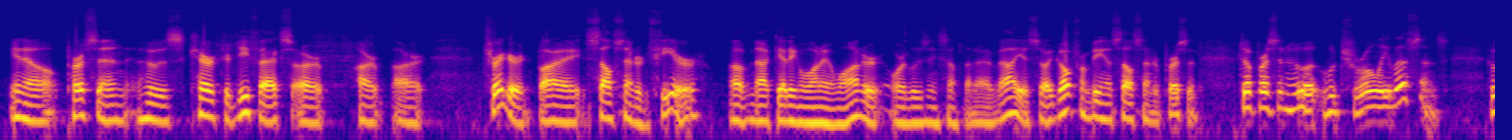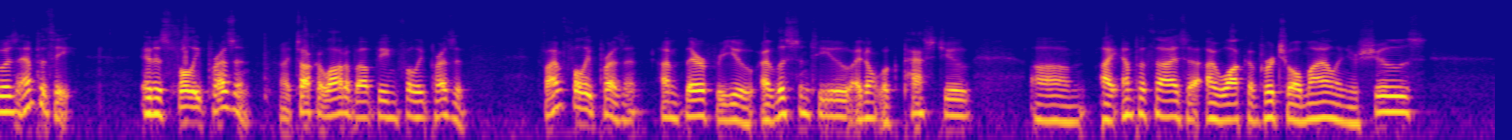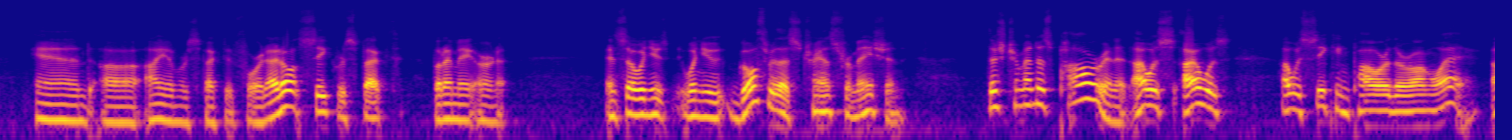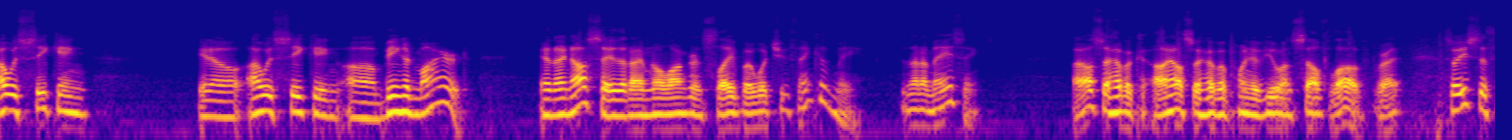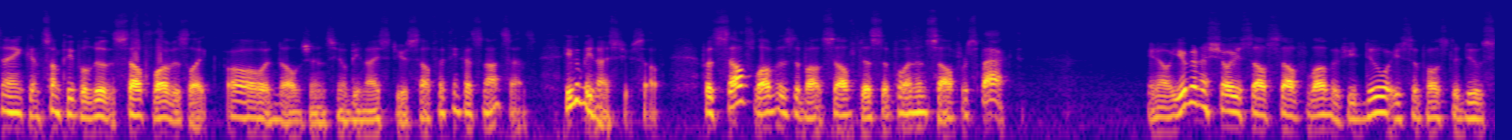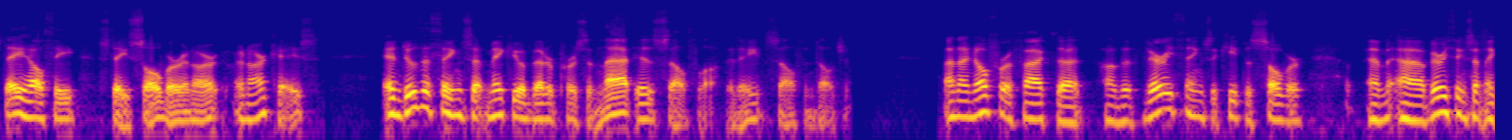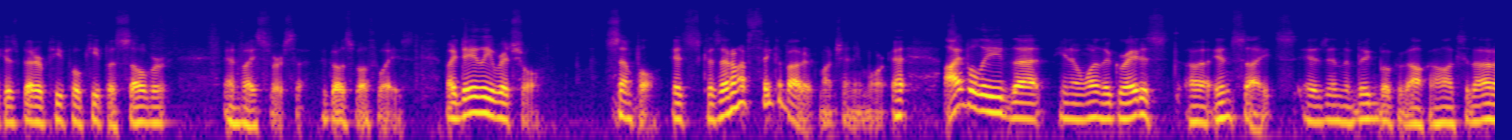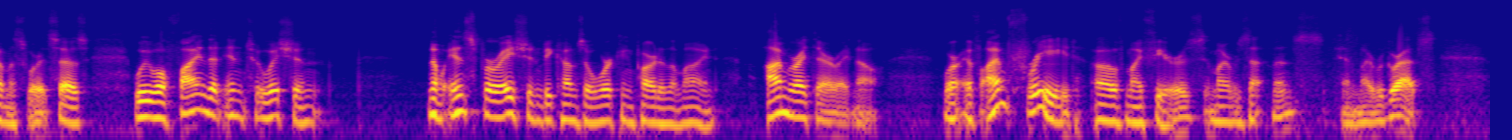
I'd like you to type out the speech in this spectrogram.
you know, person whose character defects are are are triggered by self-centered fear of not getting what I want or, or losing something I value. So I go from being a self-centered person to a person who who truly listens, who has empathy, and is fully present. I talk a lot about being fully present. If I'm fully present, I'm there for you. I listen to you. I don't look past you. Um, I empathize. I walk a virtual mile in your shoes, and uh, I am respected for it. I don't seek respect, but I may earn it. And so when you when you go through this transformation, There's tremendous power in it. I was, I was, I was seeking power the wrong way. I was seeking, you know, I was seeking uh, being admired. And I now say that I'm no longer enslaved by what you think of me. Isn't that amazing? I also have a, I also have a point of view on self-love, right? So I used to think, and some people do, that self-love is like, oh, indulgence, you know, be nice to yourself. I think that's nonsense. You can be nice to yourself. But self-love is about self-discipline and self-respect. You know, you're going to show yourself self-love if you do what you're supposed to do. Stay healthy, stay sober in our in our case, and do the things that make you a better person. That is self-love. It ain't self-indulgence. And I know for a fact that uh, the very things that keep us sober, and uh, very things that make us better people keep us sober, and vice versa. It goes both ways. My daily ritual, simple. It's because I don't have to think about it much anymore. Uh, I believe that you know one of the greatest uh, insights is in the Big Book of Alcoholics Anonymous, where it says, "We will find that intuition, no, inspiration becomes a working part of the mind." I'm right there right now, where if I'm freed of my fears and my resentments and my regrets,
